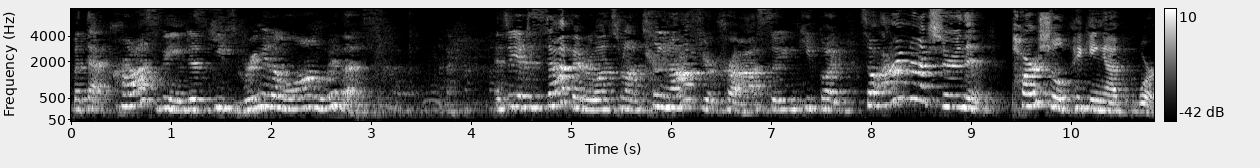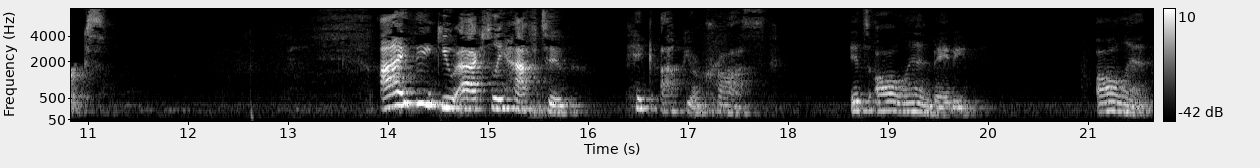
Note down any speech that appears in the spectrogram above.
but that cross beam just keeps bringing it along with us. And so you have to stop every once in a while and clean off your cross so you can keep going. So I'm not sure that partial picking up works. I think you actually have to pick up your cross. It's all in, baby. All in.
